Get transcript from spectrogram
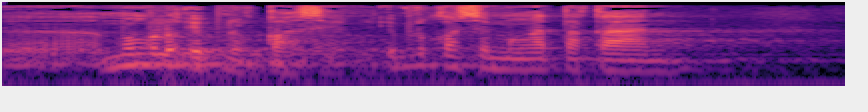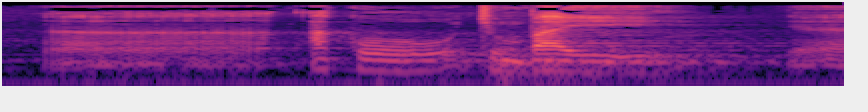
ya, memeluk Ibnu Qasim. Ibnu Qasim mengatakan uh, aku jumpai ya,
